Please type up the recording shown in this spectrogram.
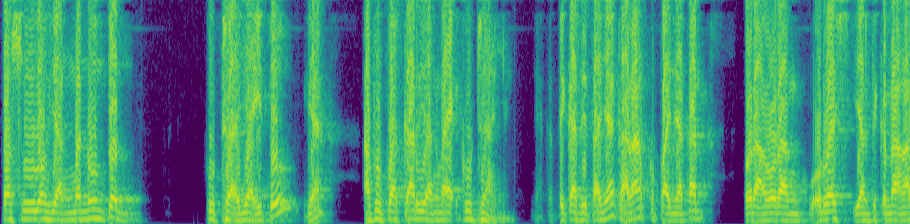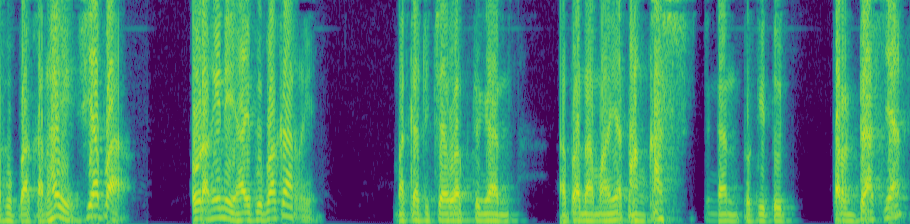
Rasulullah yang menuntun kudanya itu ya Abu Bakar yang naik kudanya. Ya, ketika ditanya karena kebanyakan orang-orang Quraisy yang dikenal Abu Bakar. Hai, siapa orang ini? Hai Abu Bakar. Maka dijawab dengan apa namanya tangkas dengan begitu cerdasnya.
